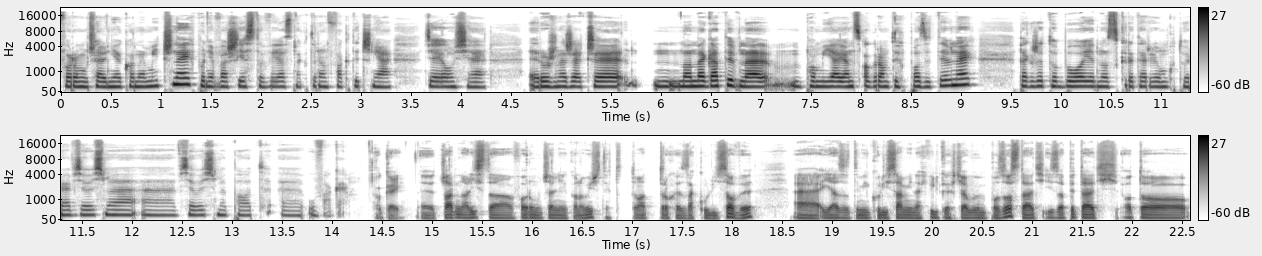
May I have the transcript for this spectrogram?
Forum Uczelni Ekonomicznych, ponieważ jest to wyjazd, na którym faktycznie dzieją się różne rzeczy no, negatywne, pomijając ogrom tych pozytywnych. Także to było jedno z kryterium, które wzięłyśmy, e, wzięłyśmy pod e, uwagę. Okej, okay. E, czarna lista Forum Uczelni Ekonomicznych to temat trochę zakulisowy. E, ja za tymi kulisami na chwilkę chciałbym pozostać i zapytać o to,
